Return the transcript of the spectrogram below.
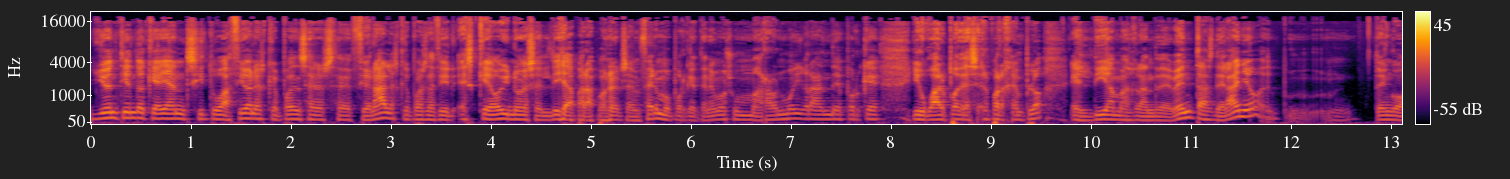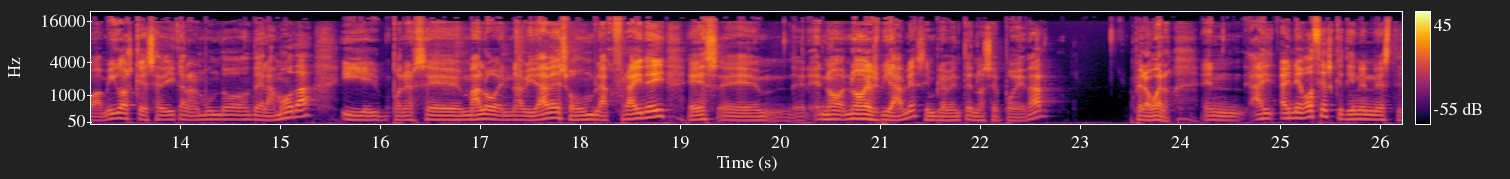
yo entiendo que hayan situaciones que pueden ser excepcionales, que puedes decir, es que hoy no es el día para ponerse enfermo porque tenemos un marrón muy grande, porque igual puede ser, por ejemplo, el día más grande de ventas del año tengo amigos que se dedican al mundo de la moda y ponerse malo en Navidades o un Black Friday es, eh, no, no es viable, simplemente no se puede dar. Pero bueno, hay, hay, negocios que tienen este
